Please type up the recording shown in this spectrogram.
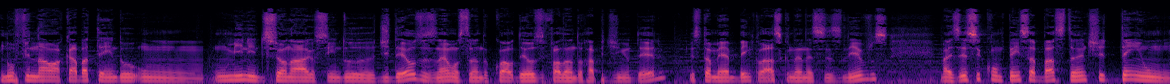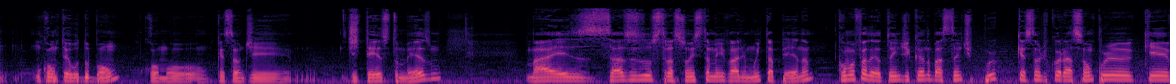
No final acaba tendo um, um mini dicionário assim do, de deuses, né, mostrando qual deus e falando rapidinho dele. Isso também é bem clássico né, nesses livros. Mas esse compensa bastante, tem um, um conteúdo bom, como questão de, de texto mesmo mas as ilustrações também valem muito a pena. Como eu falei, eu estou indicando bastante por questão de coração, porque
